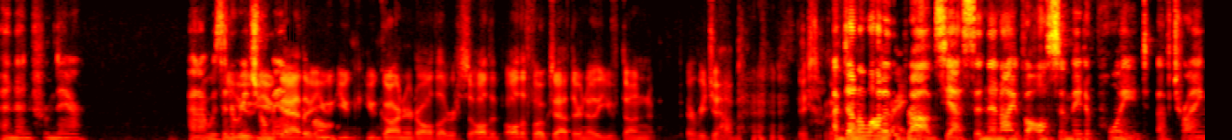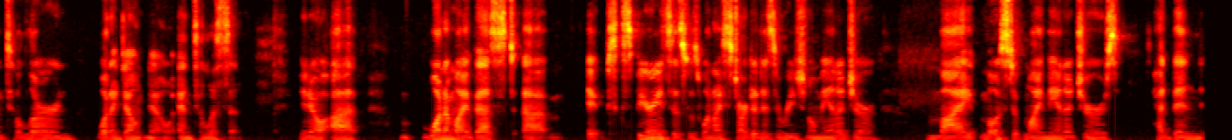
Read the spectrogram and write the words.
And then from there, and I was So in a you regional you manager gather you role. you you garnered all the so all the all the folks out there know you've done every job basically. I've done a lot of the jobs, yes. And then I've also made a point of trying to learn what I don't know and to listen. You know, I, one of my best um, experiences was when I started as a regional manager. My most of my managers had been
